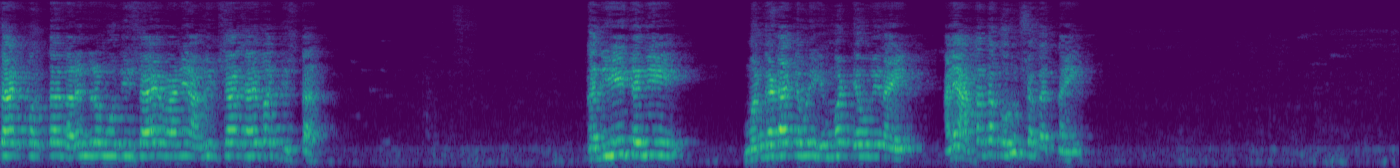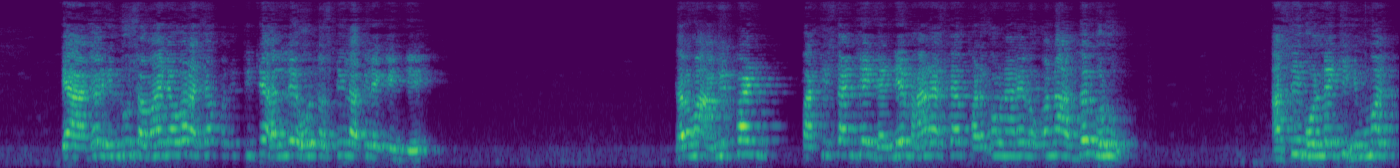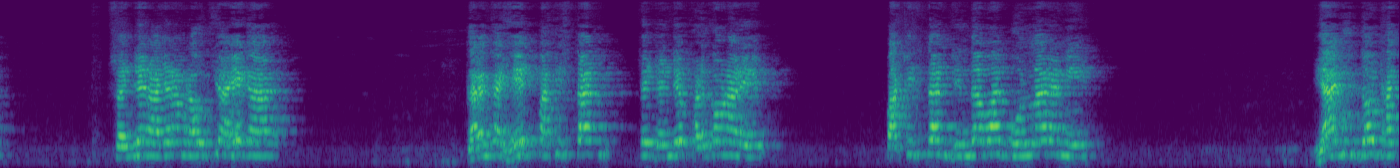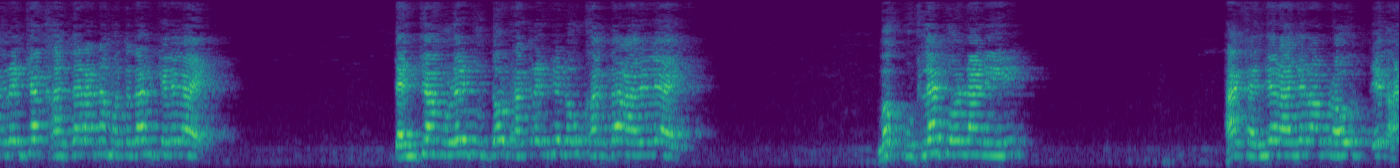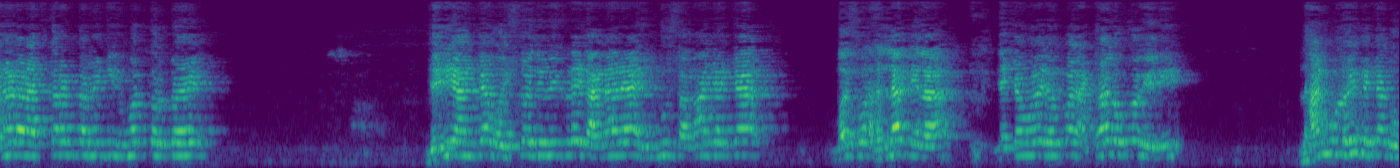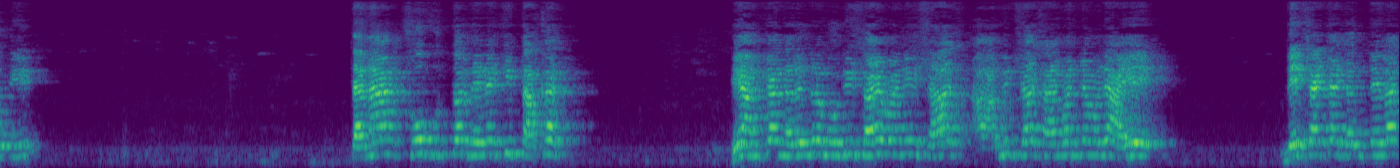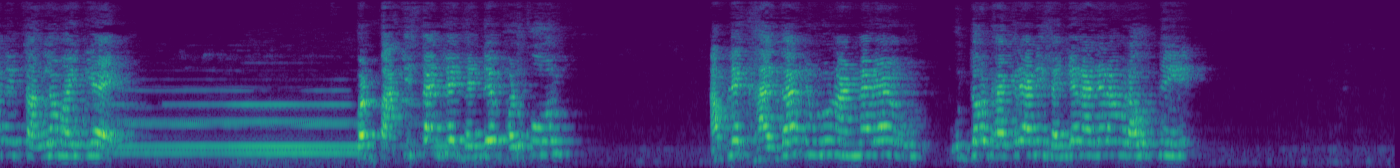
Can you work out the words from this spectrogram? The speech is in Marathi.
दिसतात फक्त नरेंद्र मोदी साहेब आणि अमित शहा साहेबच दिसतात. कधीही त्यांनी मनगटात एवढी हिंमत ठेवली नाही आणि आता तर करूच शकत नाही. ते अगर हिंदू समाजावर अशा पद्धतीचे हल्ले होत असतील अतिरेकींचे. तर मग आम्ही पण पाकिस्तानचे झेंडे महाराष्ट्रात फडकवणाऱ्या लोकांना अद्दल घडू अशी बोलण्याची हिंमत संजय राजाराम राऊतची आहे का? कारण का हेच पाकिस्तानचे झेंडे फडकवणारे पाकिस्तान जिंदाबाद बोलणाऱ्यांनी या उद्धव ठाकरेंच्या खासदारांना मतदान केलेलं आहे. त्यांच्यामुळेच उद्धव ठाकरेंचे नऊ खासदार आलेले आहेत. मग कुठल्या तोंडाने हा संजय राजाराम राऊत हे घाणेरडं राजकारण करण्याची हिंमत करतोय? ज्यांनी आमच्या वैष्णोदेवीकडे जाणाऱ्या हिंदू समाजाच्या बसवर हल्ला केला ज्याच्यामुळे जवळपास अठरा लोक गेली. लहान मुलंही त्याच्यात होती. त्यांना चोख उत्तर देण्याची ताकद हे आमच्या नरेंद्र मोदी साहेब आणि शाह अमित शाह साहेबांच्या मध्ये आहे. देशाच्या जनतेला ते चांगलं माहिती आहे. पण पाकिस्तानचे झेंडे फडकून आपले खासदार निवडून आणणाऱ्या उद्धव ठाकरे आणि संजय राजाराम राऊतने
